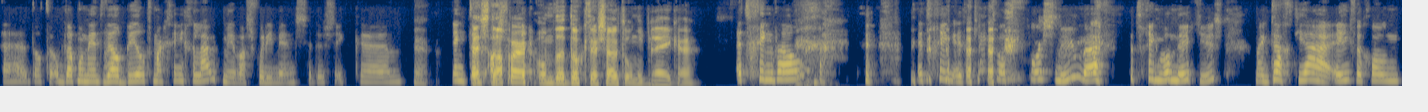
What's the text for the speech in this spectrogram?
uh, dat er op dat moment wel beeld, maar geen geluid meer was voor die mensen. Dus ik uh, ja. denk dat. Best dapper we... om de dokter zo te onderbreken. Het ging wel. het, ging, het klinkt wat fors nu, maar het ging wel netjes. Maar ik dacht, ja, even gewoon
